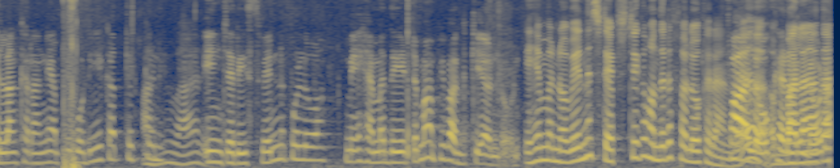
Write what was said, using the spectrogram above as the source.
සෙල්ලම් කරන්නේ අපි බොඩි එකත් එක්කනේ. ඉන්ජරිස් වෙන්න පුළුවන්. මේ හැම දෙයකටම අපි වග කියන්න ඕනේ. එහෙම නොවෙන්න ස්ටෙප්ස් ටික හොඳට ෆලෝ කරන්න. Follow කරන්න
